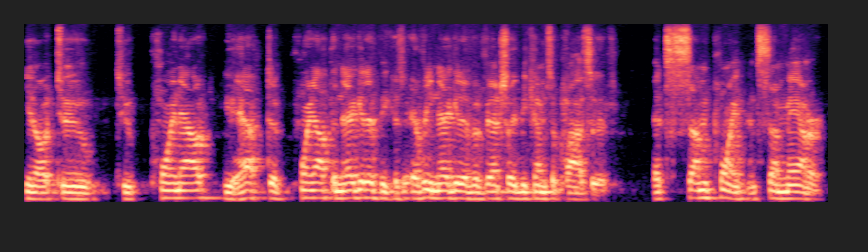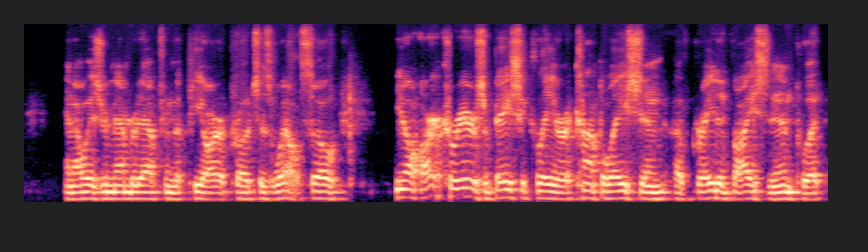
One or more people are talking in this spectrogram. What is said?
you know, to to point out, you have to point out the negative because every negative eventually becomes a positive at some point in some manner. And I always remember that from the PR approach as well. So, you know, our careers are basically are a compilation of great advice and input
